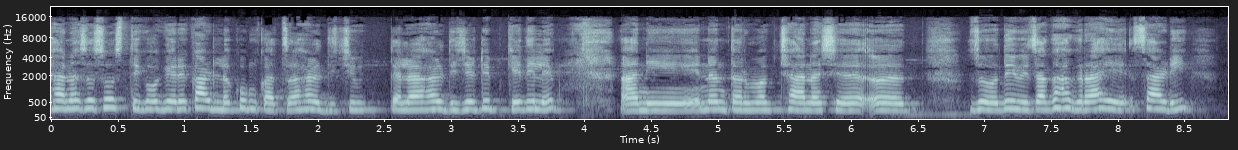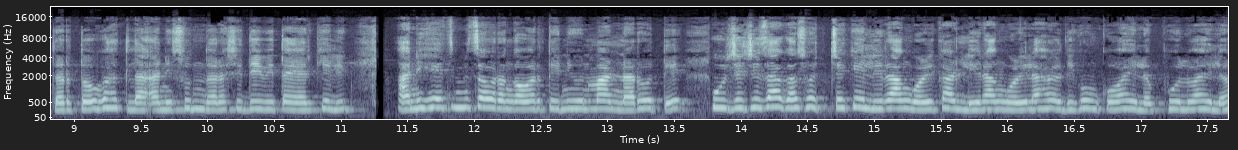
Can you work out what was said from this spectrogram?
छान असं स्वस्तिक वगैरे काढलं कुंकाचं हळदीची त्याला हळदीचे टिपके दिले. आणि नंतर मग छान असे जो देवीचा घागरा आहे साडी तर तो घातला आणि सुंदर अशी देवी तयार केली. आणि हेच मी चौरंगावरती नेऊन मांडणार होते. पूजेची जागा स्वच्छ केली रांगोळी काढली. रांगोळीला हळदी कुंकू वाहिलं फुल वाहिलं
